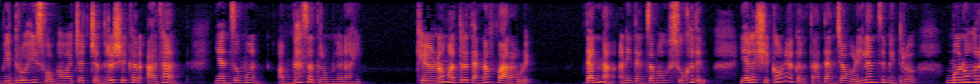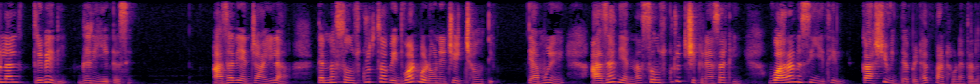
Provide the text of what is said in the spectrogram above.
विद्रोही स्वभावाच्या चंद्रशेखर आझाद यांचं मन अभ्यासात रमलं नाही. खेळणं मात्र त्यांना फार आवडे. त्यांना आणि त्यांचा भाऊ सुखदेव याला शिकवण्याकरता त्यांच्या वडिलांचे मित्र मनोहरलाल त्रिवेदी घरी येत असे. आझाद यांच्या आईला त्यांना संस्कृतचा विद्वान बनवण्याची इच्छा होती. त्यामुळे आझाद यांना संस्कृत शिकण्यासाठी वाराणसी येथील काशी विद्यापीठात पाठवण्यात आलं.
